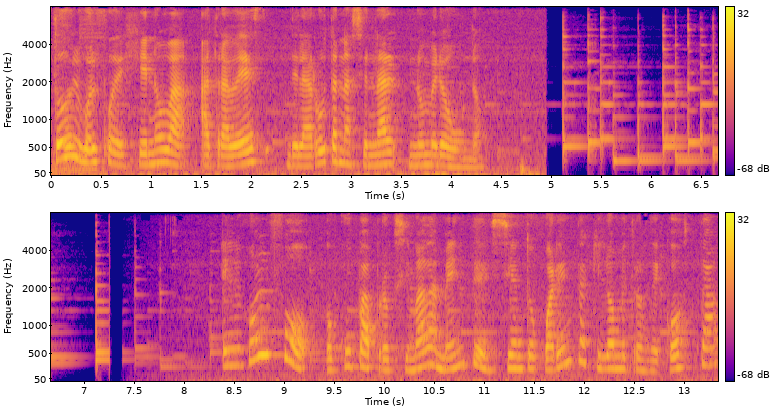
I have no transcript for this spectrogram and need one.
todo el Golfo de Génova a través de la Ruta Nacional número 1. Ocupa aproximadamente 140 kilómetros de costa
